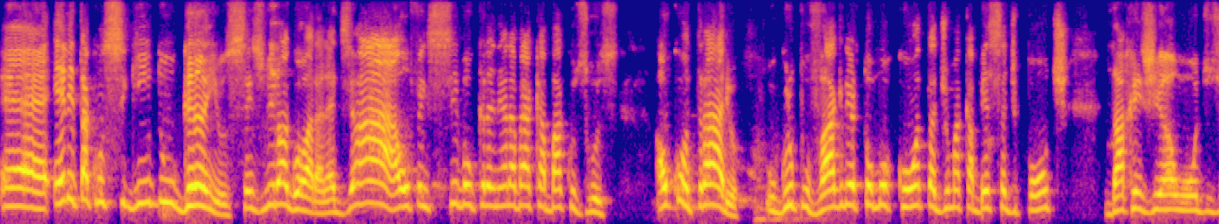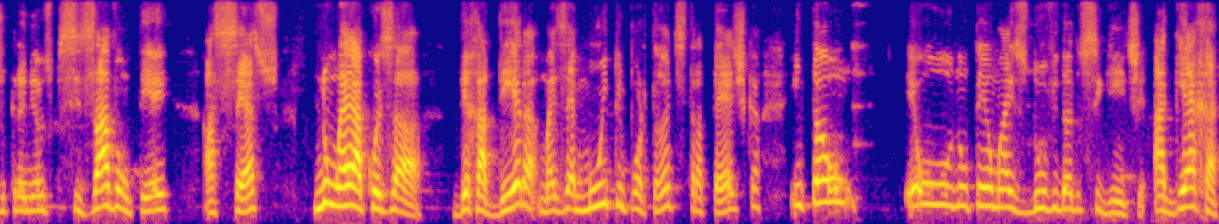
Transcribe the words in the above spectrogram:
é, ele está conseguindo ganhos. Vocês viram agora, né? Dizer, ah, a ofensiva ucraniana vai acabar com os russos. Ao contrário, o grupo Wagner tomou conta de uma cabeça de ponte da região onde os ucranianos precisavam ter acesso. Não é a coisa derradeira, mas é muito importante, estratégica. Então, eu não tenho mais dúvida do seguinte: a guerra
